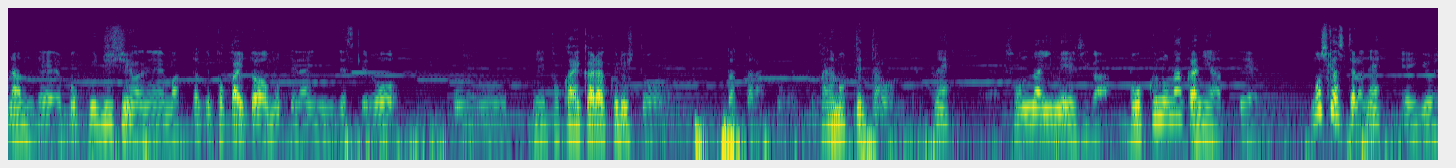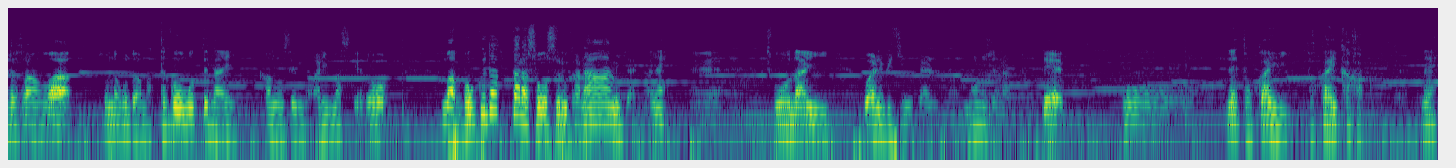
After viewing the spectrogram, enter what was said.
なんで、僕自身はね、全く都会とは思ってないんですけど、こう、ね、都会から来る人だったら、こう、お金持ってったろう、みたいなね。そんなイメージが僕の中にあって、もしかしたらね、え業者さんはそんなことは全く思ってない可能性もありますけど、まあ僕だったらそうするかな、みたいなね、えー町内割引みたいなものじゃなくて、こう、ね、都会、都会価格みたいなね、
